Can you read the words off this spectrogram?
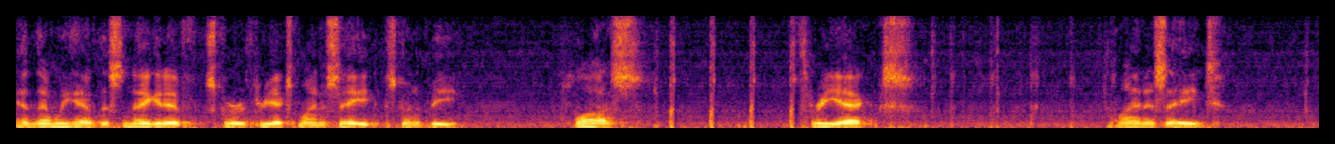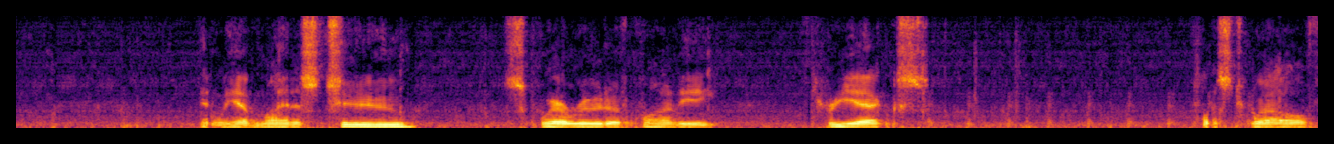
And then we have this negative square root of 3x minus 8 is going to be plus 3x minus 8. And we have minus 2 square root of quantity 3x plus 12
